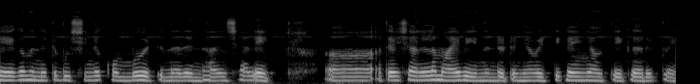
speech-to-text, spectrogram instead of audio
വേഗം വന്നിട്ട് ബുഷിന്റെ കൊമ്പ് വെട്ടുന്നത് എന്താണെന്ന് വെച്ചാലേ അത്യാവശ്യം നല്ല മഴ പെയ്യുന്നുണ്ട് കേട്ടോ ഞാൻ വെട്ടി അകത്തേക്ക് കയറിയപ്പോഴേ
